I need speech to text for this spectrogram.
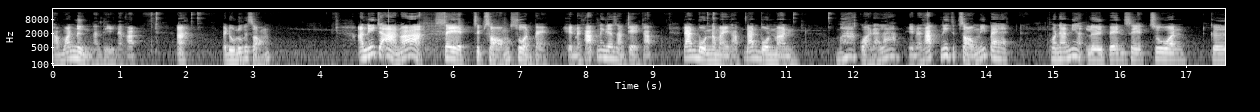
คำว่า 1 ทันทีนะครับอะไปดูรูปที่ 2 อันนี้จะอ่านว่าเศษ 12 ส่วน 8 เห็นไหมครับ นักเรียนสังเกตครับ ด้านบนทำไมครับ ด้านบนมันมากกว่าด้านล่าง เห็นไหมครับ นี่ 12 นี่ 8 เพราะนั้นเนี่ยเลยเป็นเศษส่วนเกิ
